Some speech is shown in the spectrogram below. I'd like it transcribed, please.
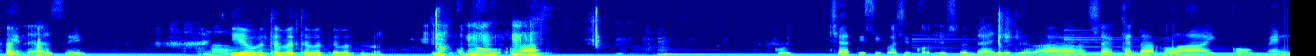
Tidak sih. Nah, iya betul betul betul betul aku tuh ras aku chat isi kok ya sudah jadilah sekedar like komen.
